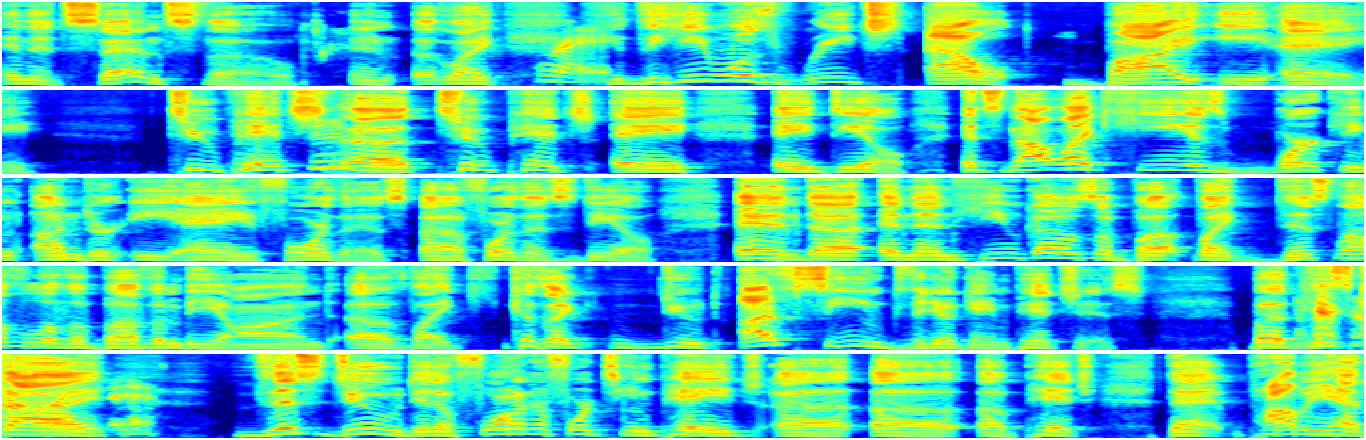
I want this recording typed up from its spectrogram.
in, its sense though, in uh, like right. he, he was reached out by EA to pitch mm-hmm. uh to pitch a a deal. It's not like he is working under EA for this uh for this deal. And uh and then he goes above like this level of above and beyond of like cuz like dude, I've seen video game pitches, but this guy like this dude did a 414 page uh, uh, uh pitch that probably had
